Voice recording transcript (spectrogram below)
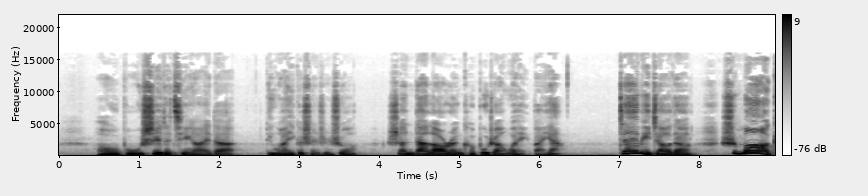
“哦，不是的，亲爱的。”另外一个婶婶说，“圣诞老人可不长尾巴呀。” Debbie 叫的是 Mog。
